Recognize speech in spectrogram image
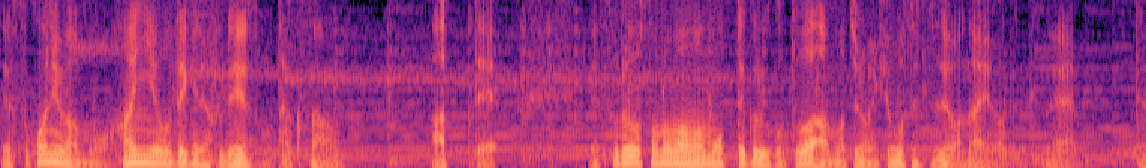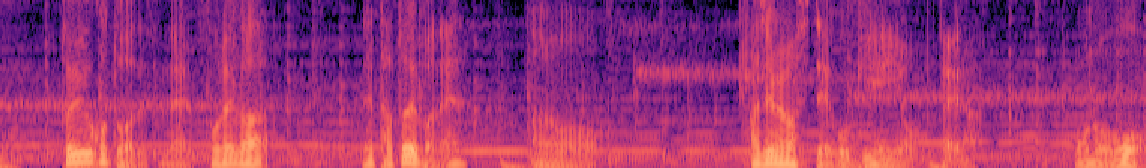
で、そこにはもう汎用的なフレーズもたくさんあって、それをそのまま持ってくることはもちろん表説ではないわけですね。ということはですね、それが、ね、例えばね、あの、はじめましてごきげんようみたいなものを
